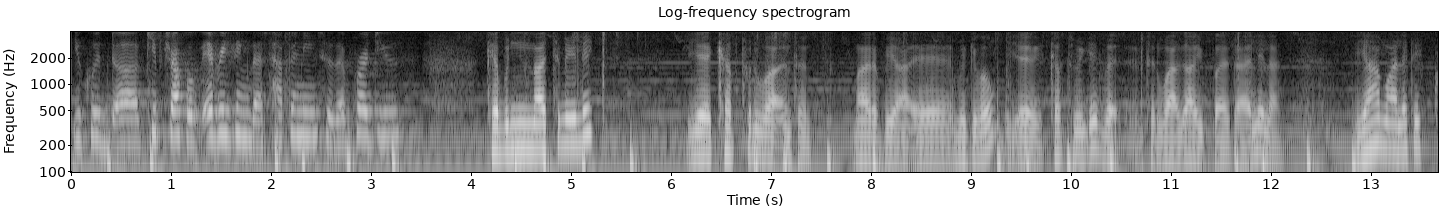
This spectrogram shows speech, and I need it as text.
you could uh, keep track of everything that's happening to the produce. ከቡናችን ይልቅ የከብቱን እንትን ማርቢያ ምግበው የከብት ምግብ እንትን ዋጋ ይባዛል ይላል። ያ ማለት እኮ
